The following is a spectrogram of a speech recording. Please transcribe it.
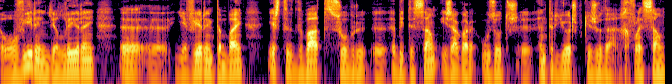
ouvirem e a lerem uh, uh, e a verem também este debate sobre uh, habitação e já agora os outros anteriores, porque ajuda a reflexão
